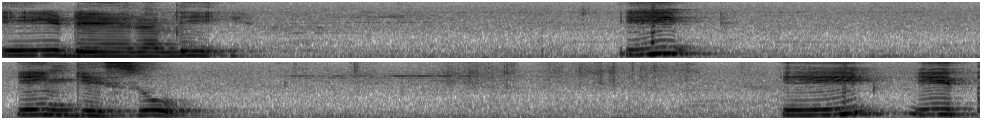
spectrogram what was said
ಈಡೇರಲಿ. ಈ ಇಂಗಿಸು. ಈ ಈತ.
